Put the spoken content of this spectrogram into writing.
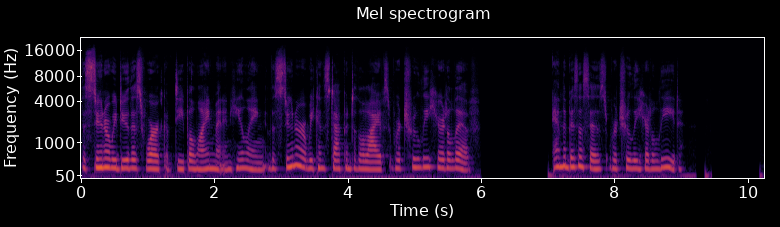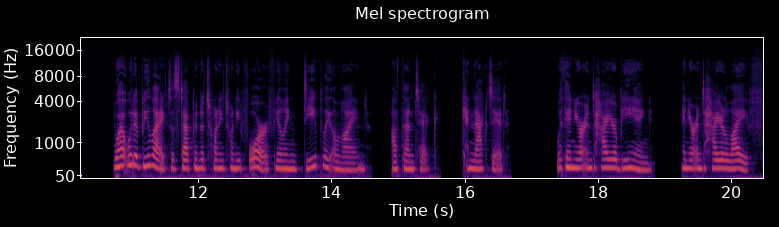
The sooner we do this work of deep alignment and healing, the sooner we can step into the lives we're truly here to live and the businesses we're truly here to lead. What would it be like to step into 2024 feeling deeply aligned, authentic, connected within your entire being and your entire life?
